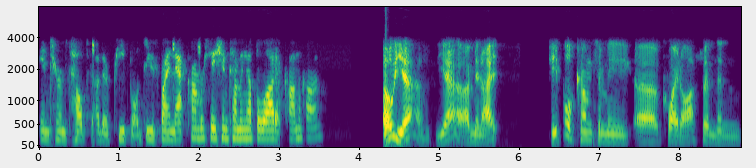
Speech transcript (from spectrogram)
in terms helps other people. Do you find that conversation coming up a lot at Comic Con? Oh yeah, yeah. I mean, I people come to me uh, quite often, and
